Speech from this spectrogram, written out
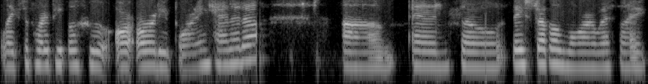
like supported people who are already born in canada um, and so they struggle more with like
